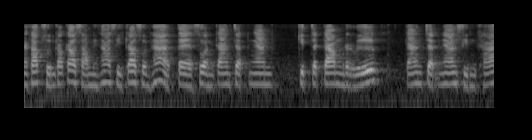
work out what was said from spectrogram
นะครับ 0 9 9 3 1 5 4 9 0 5 แต่ส่วนการจัดงานกิจกรรมหรือ การจัดงานสินค้า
